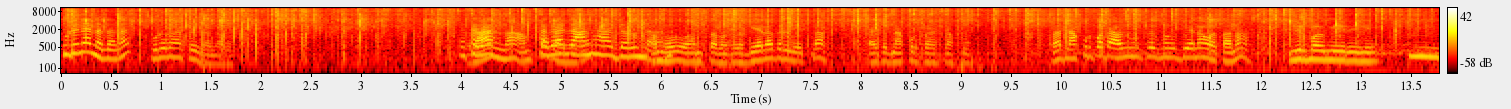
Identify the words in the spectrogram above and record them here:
पुढे नाही ना जाणार? पुढे नाही काही जाणार. सगळा रान ना, आमचा सगळा रान आहे. रान हा जळून जाणार. हो आमचा बघा बियाणा तरी येत ना. काय तर नागपूर तर नागपूर. पाठ आणून तर मग बियाणा होता ना? निर्मळ मिरेने हम्म.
